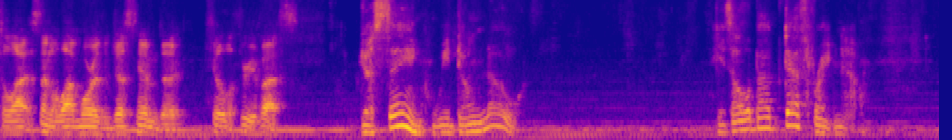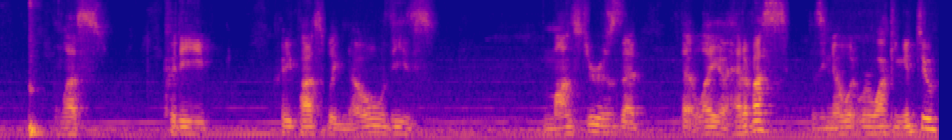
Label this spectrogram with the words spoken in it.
much a lot send a lot more than just him to kill the three of us. Just saying, we don't know. He's all about death right now. Unless could he could he possibly know these monsters that that lay ahead of us? Does he know what we're walking into?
